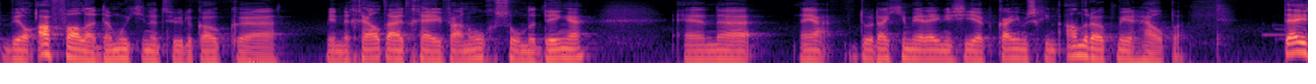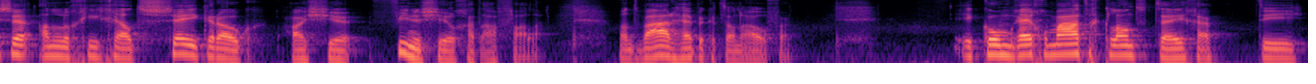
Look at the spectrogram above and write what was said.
wil afvallen, dan moet je natuurlijk ook uh, minder geld uitgeven aan ongezonde dingen. En uh, nou ja, doordat je meer energie hebt, kan je misschien anderen ook meer helpen. Deze analogie geldt zeker ook als je financieel gaat afvallen. Want waar heb ik het dan over? Ik kom regelmatig klanten tegen die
